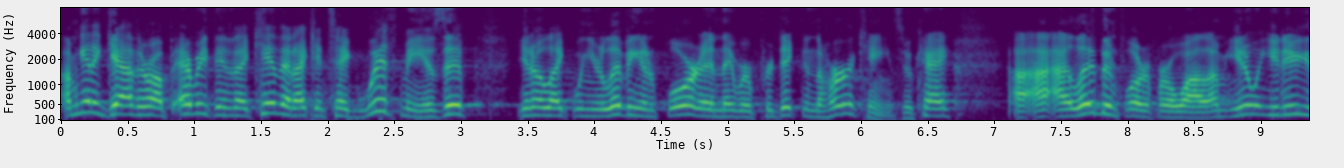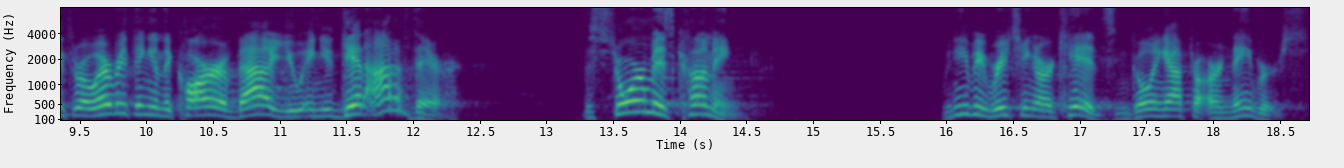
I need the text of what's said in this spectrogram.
I'm going to gather up everything that I can that I can take with me, as if, you know, like when you're living in Florida and they were predicting the hurricanes, okay? I, I lived in Florida for a while. I mean, you know what you do? You throw everything in the car of value and you get out of there. The storm is coming. We need to be reaching our kids and going after our neighbors.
